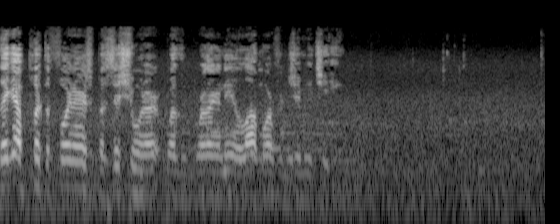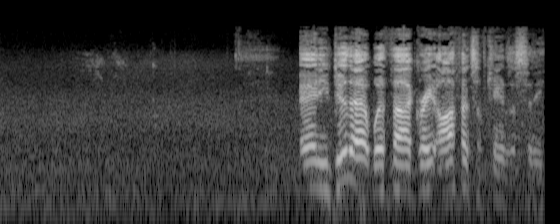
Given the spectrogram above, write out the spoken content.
they got put the 49ers in position where, where they're going to need a lot more from Jimmy G. And you do that with uh, great offense of Kansas City.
